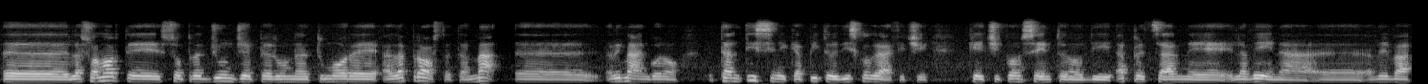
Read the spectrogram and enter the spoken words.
Eh, la sua morte sopraggiunge per un tumore alla prostata, ma eh, rimangono tantissimi capitoli discografici che ci consentono di apprezzarne la vena. aveva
